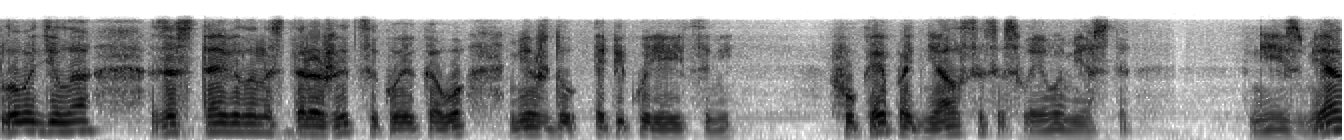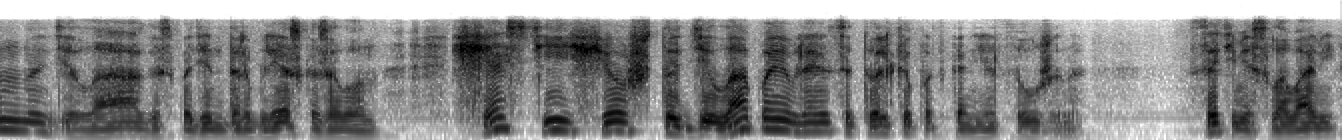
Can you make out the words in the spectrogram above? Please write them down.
Слово «дела» заставило насторожиться кое-кого между эпикурейцами. Фуке поднялся со своего места. «Неизменно дела, господин Дербле», — сказал он. «Счастье еще, что дела появляются только под конец ужина». С этими словами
